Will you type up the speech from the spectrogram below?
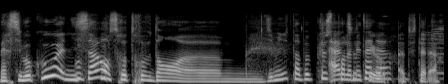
Merci beaucoup, Anissa. On se retrouve dans euh, 10 minutes un peu plus À pour la à météo. À tout à l'heure.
